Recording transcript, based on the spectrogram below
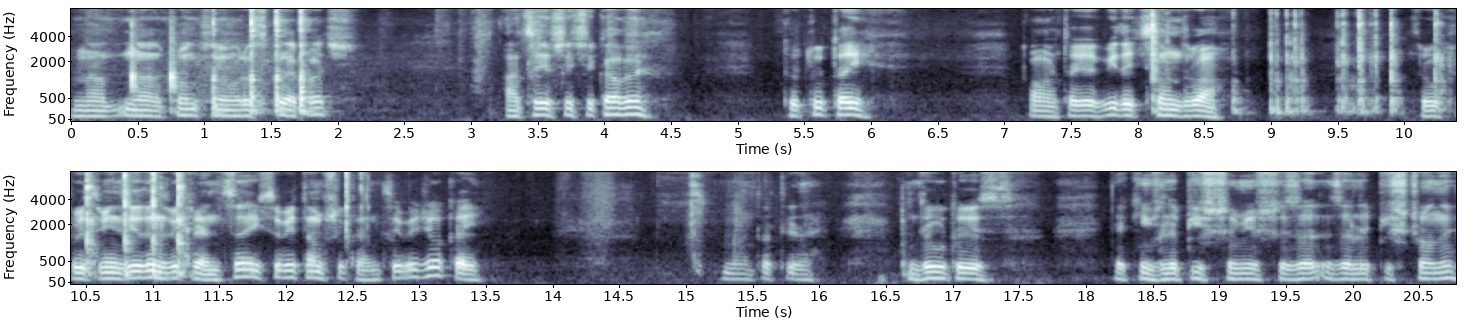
Na, na końcu ją rozklepać. A co jeszcze ciekawe, to tutaj, o, tak jak widać, są dwa. To uchwyt, więc jeden wykręcę i sobie tam przykręcę i będzie ok. No to tyle. Dół to jest jakimś lepiszczem jeszcze za- zalepiszczony.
